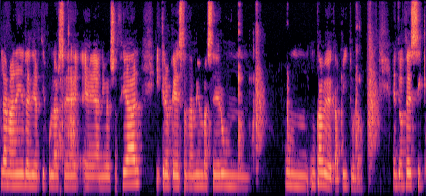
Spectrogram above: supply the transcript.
la manera de articularse eh, a nivel social y creo que esto también va a ser un, un, cambio de capítulo. Entonces sí que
